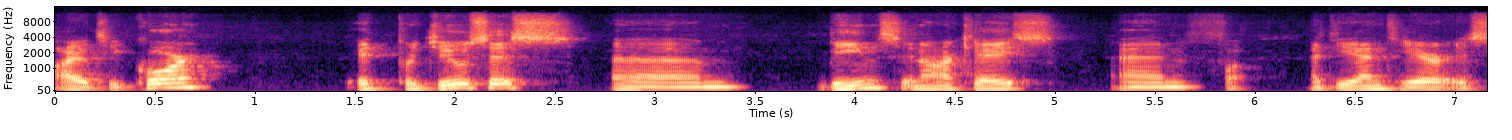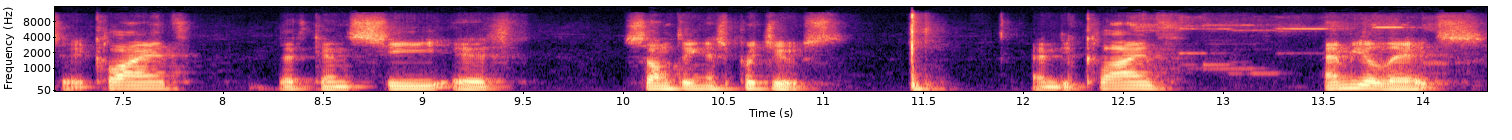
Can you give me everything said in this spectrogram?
IoT Core. It produces um, beans in our case. And at the end here is a client that can see if something is produced. And the client emulates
